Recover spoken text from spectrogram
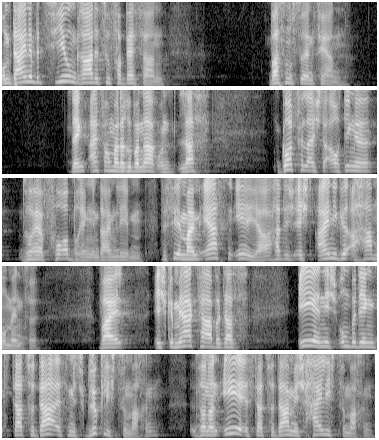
um deine Beziehung gerade zu verbessern, was musst du entfernen? Denk einfach mal darüber nach und lass Gott vielleicht auch Dinge so hervorbringen in deinem Leben. Wisst ihr, in meinem ersten Ehejahr hatte ich echt einige Aha-Momente, weil ich gemerkt habe, dass Ehe nicht unbedingt dazu da ist, mich glücklich zu machen, sondern Ehe ist dazu da, mich heilig zu machen.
